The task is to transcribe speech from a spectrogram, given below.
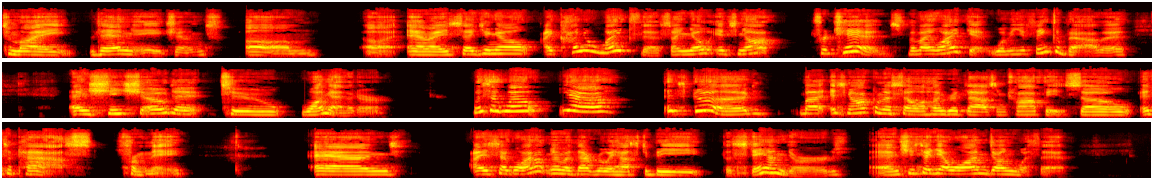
to my then agent. Um, uh, and I said, you know, I kind of like this. I know it's not for kids, but I like it. What do you think about it? And she showed it to one editor who said, well, yeah, it's good, but it's not going to sell a hundred thousand copies. So it's a pass from me. And I said, well, I don't know if that really has to be the standard. And she said, yeah, well, I'm done with it.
